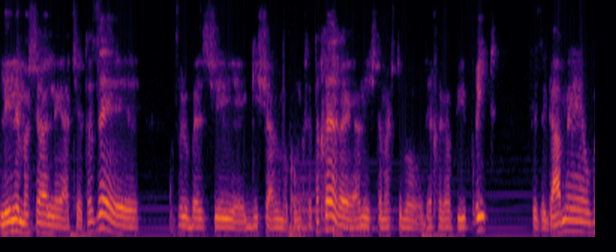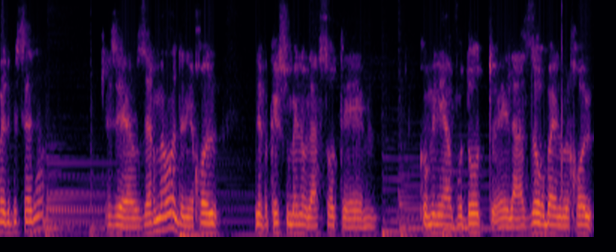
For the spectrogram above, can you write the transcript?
לי למשל, הצ'אט הזה, אפילו באיזושהי גישה ממקום קצת אחר, אני השתמשתי בו, דרך אגב, בעברית, שזה גם אה, עובד בסדר. זה עוזר מאוד, אני יכול לבקש ממנו לעשות אה, כל מיני עבודות, אה, לעזור בהן, הוא יכול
